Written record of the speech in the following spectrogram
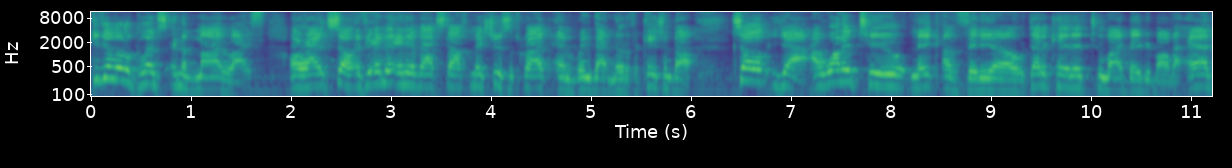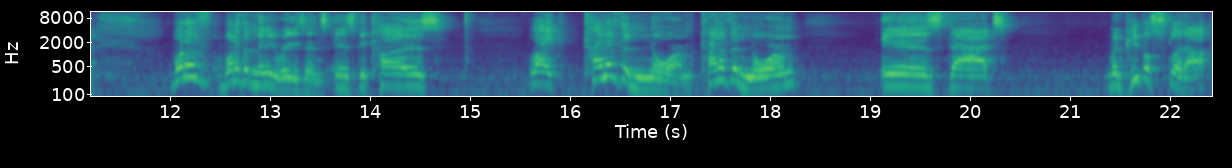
give you a little glimpse into my life, all right? So if you're into any of that stuff, make sure you subscribe and ring that notification bell. So yeah, I wanted to make a video dedicated to my baby mama. And one of, one of the many reasons is because like kind of the norm, kind of the norm is that when people split up,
